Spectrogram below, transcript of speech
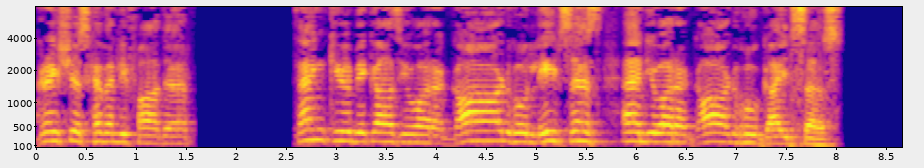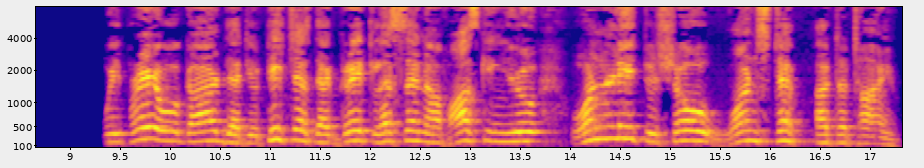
Gracious Heavenly Father, thank you because you are a God who leads us and you are a God who guides us. We pray, O God, that you teach us that great lesson of asking you only to show one step at a time.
